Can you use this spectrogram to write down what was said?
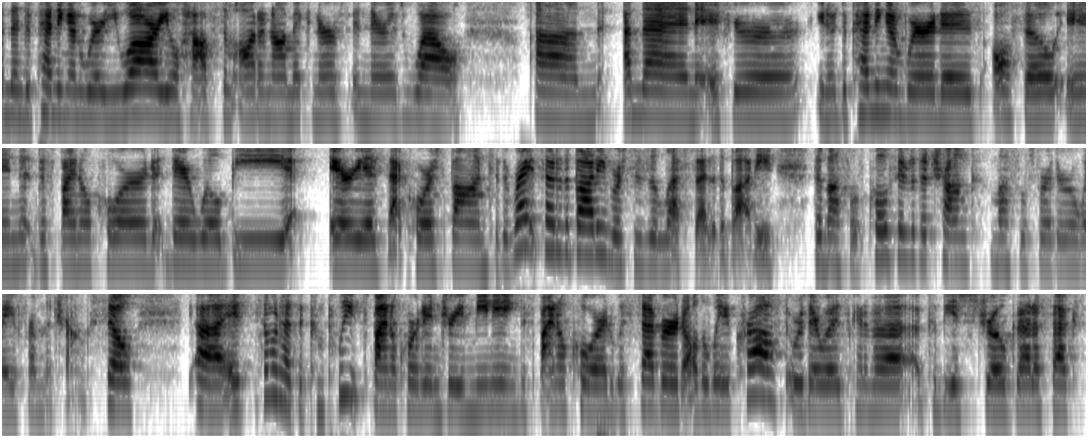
and then depending on where you are, you'll have some autonomic nerves in there as well. Um, and then if you're, you know, depending on where it is, also in the spinal cord, there will be areas that correspond to the right side of the body versus the left side of the body. The muscles closer to the trunk, muscles further away from the trunk. So uh, if someone has a complete spinal cord injury, meaning the spinal cord was severed all the way across, or there was kind of a, could be a stroke that affects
